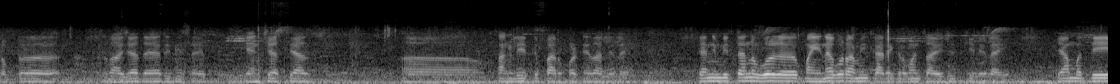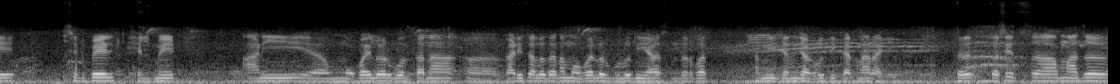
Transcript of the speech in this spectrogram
डॉक्टर राजा दयानिधी साहेब यांच्या हस्ते आज अ, सांगली येथे पार पाडण्यात आलेलं आहे. त्यानिमित्तानं वर महिनाभर आम्ही कार्यक्रमांचं आयोजित केलेलं आहे. यामध्ये सीटबेल्ट हेल्मेट आणि मोबाईलवर बोलताना गाडी चालवताना मोबाईलवर बोलून या संदर्भात आम्ही जनजागृती करणार आहे. तर तसेच माझं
